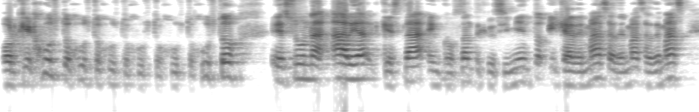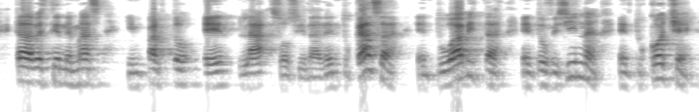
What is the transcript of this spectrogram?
porque justo, justo, justo, justo, justo, justo es una área que está en constante crecimiento y que además, además, además, cada vez tiene más impacto en la sociedad, en tu casa, en tu hábitat, en tu oficina, en tu coche.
